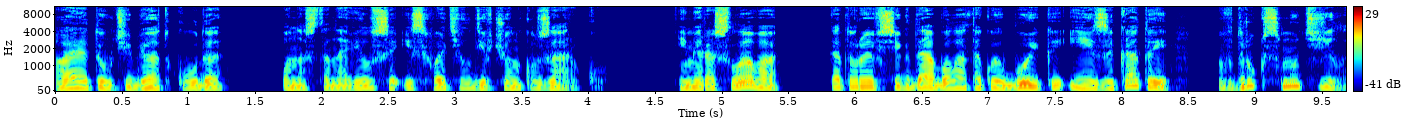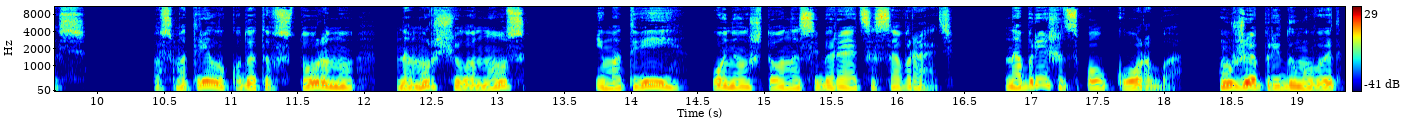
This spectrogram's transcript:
«А это у тебя откуда?» Он остановился и схватил девчонку за руку. И Мирослава, которая всегда была такой бойкой и языкатой, вдруг смутилась. Посмотрела куда-то в сторону, наморщила нос, и Матвей понял, что она собирается соврать. Набрешет с полкороба, уже придумывает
